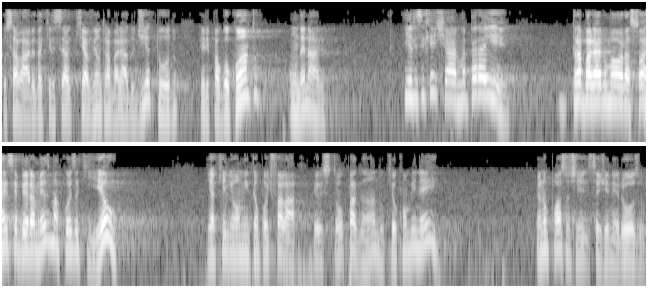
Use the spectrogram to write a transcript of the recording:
o salário daqueles que haviam trabalhado o dia todo, ele pagou quanto? Um denário. E eles se queixaram, mas peraí, trabalharam uma hora só, receberam a mesma coisa que eu? E aquele homem então pode falar: Eu estou pagando o que eu combinei. Eu não posso ser generoso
